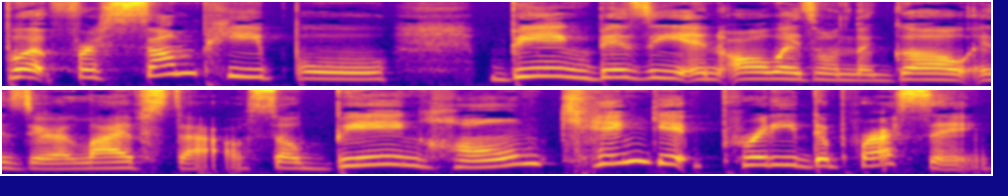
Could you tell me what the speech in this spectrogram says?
but for some people, being busy and always on the go is their lifestyle. So being home can get pretty depressing.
